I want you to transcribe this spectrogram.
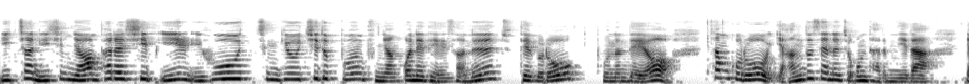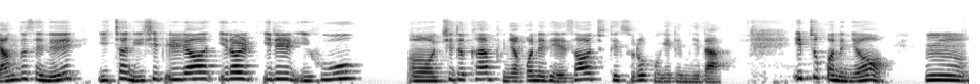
2020년 8월 12일 이후 신규 취득분 분양권에 대해서는 주택으로 보는데요. 참고로 양도세는 조금 다릅니다. 양도세는 2021년 1월 1일 이후 어, 취득한 분양권에 대해서 주택수로 보게 됩니다. 입주권은요. 음,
